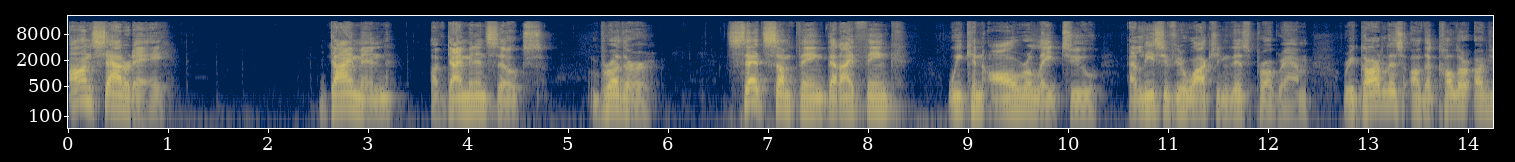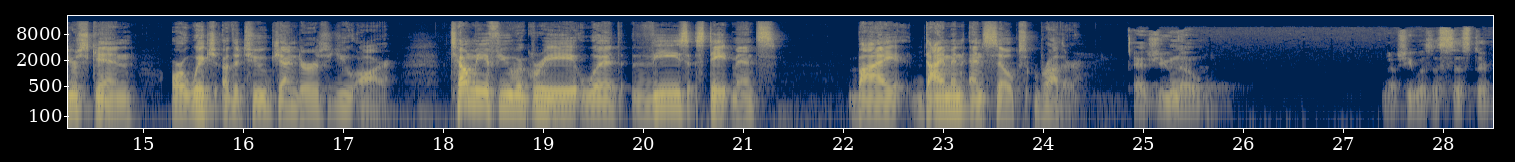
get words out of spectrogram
On Saturday, Diamond of Diamond and Silk's brother said something that I think we can all relate to, at least if you're watching this program, regardless of the color of your skin or which of the two genders you are. Tell me if you agree with these statements by Diamond and Silk's brother. As you know, you know, she was a sister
